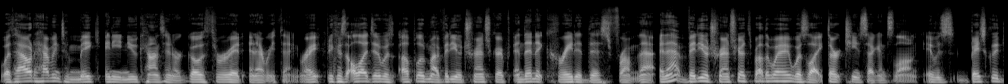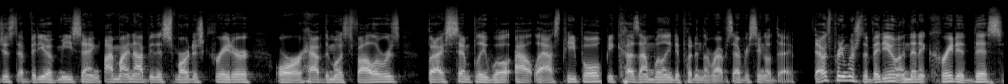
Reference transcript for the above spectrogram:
without having to make any new content or go through it and everything, right? Because all I did was upload my video transcript and then it created this from that. And that video transcript, by the way, was like 13 seconds long. It was basically just a video of me saying, I might not be the smartest creator or have the most followers, but I simply will outlast people because I'm willing to put in the reps every single day. That was pretty much the video. And then it created this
